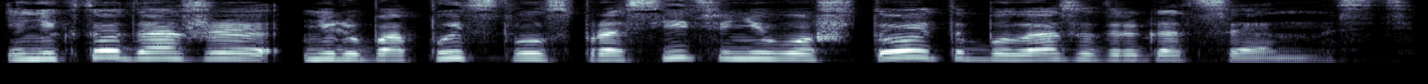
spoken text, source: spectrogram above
и никто даже не любопытствовал спросить у него, что это была за драгоценность.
